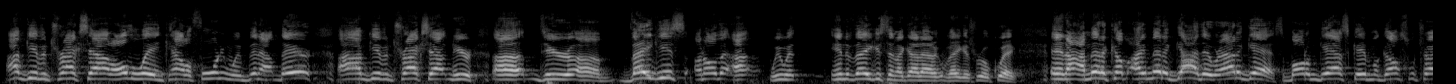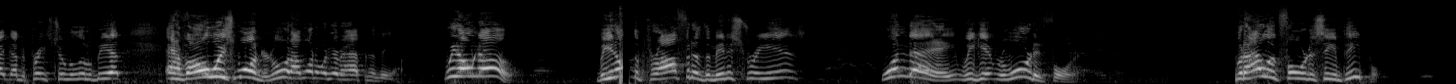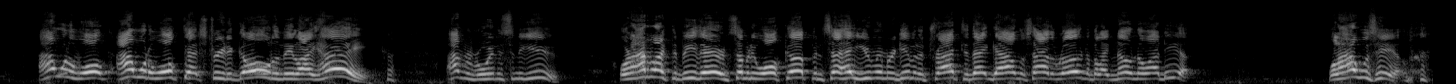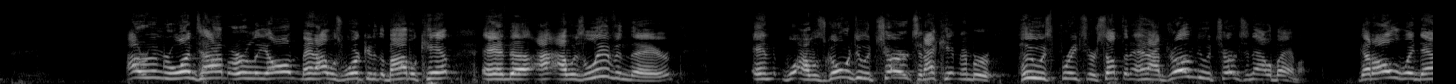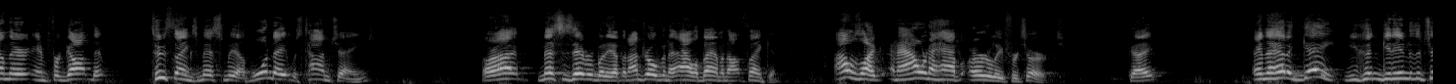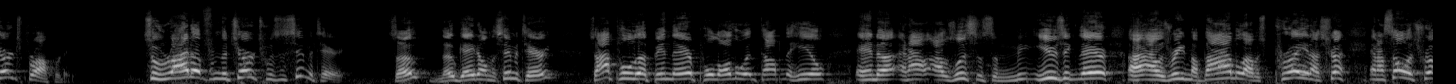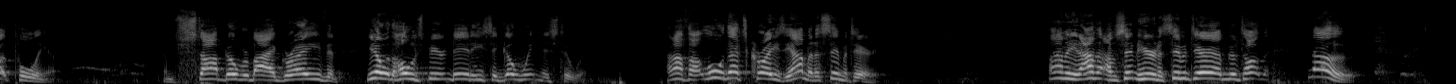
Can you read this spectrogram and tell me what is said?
I've given tracts out all the way in California. We've been out there. I've given tracts out near uh, near uh, Vegas and all that. I, we went into Vegas and I got out of Vegas real quick. And I met a couple. I met a guy. They were out of gas. Bought him gas. Gave him a gospel tract. Got to preach to him a little bit. And I've always wondered, Lord, I wonder whatever happened to them. We don't know. But you know what the profit of the ministry is? One day we get rewarded for it. But I look forward to seeing people. I want to walk, I want to walk that street of gold and be like, hey, I remember witnessing to you. Or I'd like to be there and somebody walk up and say, hey, you remember giving a tract to that guy on the side of the road? And I'd be like, no, no idea. Well, I was him. I remember one time early on, man, I was working at the Bible camp and uh, I, I was living there and I was going to a church, and I can't remember who was preaching or something, and I drove to a church in Alabama. Got all the way down there and forgot that two things messed me up. One day it was time change. All right? Messes everybody up, and I drove into Alabama not thinking. I was like an hour and a half early for church. Okay? And they had a gate. You couldn't get into the church property. So right up from the church was a cemetery. So, no gate on the cemetery. So I pulled up in there, pulled all the way to the top of the hill, and, uh, and I, I, was listening to some music there. I was reading my Bible. I was praying. I was trying, and I saw a truck pull in. I'm stopped over by a grave, and you know what the Holy Spirit did? He said, Go witness to it. And I thought, Lord, that's crazy. I'm in a cemetery. I mean, I'm, I'm sitting here in a cemetery. I'm going to talk. No.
